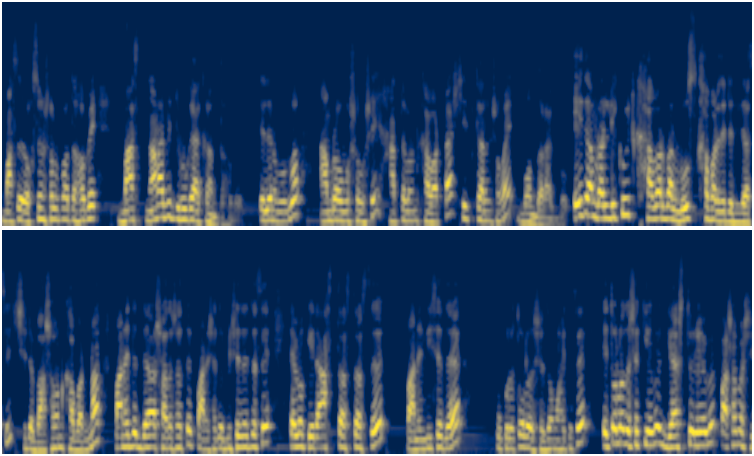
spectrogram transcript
মাছের অক্সিজেন স্বল্পতা হবে, মাছ নানাবিধ রোগে আক্রান্ত হবে। এই জন্য বলব, আমরা অবশ্য অবশ্যই হাতে খাবারটা শীতকালীন সময় বন্ধ রাখব। এই যে আমরা লিকুইড খাবার বা লুজ খাবার যেটা দিতে আছি সেটা ভাসমান খাবার না, পানিতে দেওয়ার সাথে সাথে পানির সাথে মিশে যাইতেছে এবং এটা আস্তে আস্তে আস্তে পানি নিচে যায়, পুকুরে তলদেশে জমা হইতেছে। এই তলদেশে কি হবে? গ্যাস তৈরি হবে, পাশাপাশি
